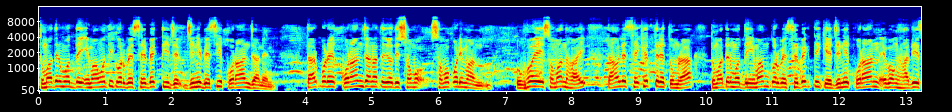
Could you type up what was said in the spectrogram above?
তোমাদের মধ্যে ইমামতি করবে সে ব্যক্তি যে, যিনি বেশি কোরআন জানেন। তারপরে কোরআন জানাতে যদি সম, সমপরিমাণ উভয়েই সমান হয়, তাহলে সেক্ষেত্রে তোমরা, তোমাদের মধ্যে ইমাম করবে সে ব্যক্তিকে যিনি কোরআন এবং হাদিস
